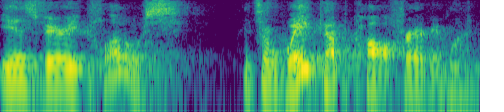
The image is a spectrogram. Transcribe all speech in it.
is very close. It's a wake up call for everyone.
